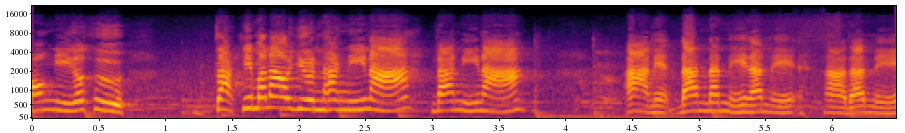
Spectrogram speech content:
ห้องนี้ก็คือ จากที่มะนาวยืนทางนี้นะ ด้านนี้นะ อ่าเนี่ยด้านด้านนี้ด้านนี้อ่าด้านนี้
